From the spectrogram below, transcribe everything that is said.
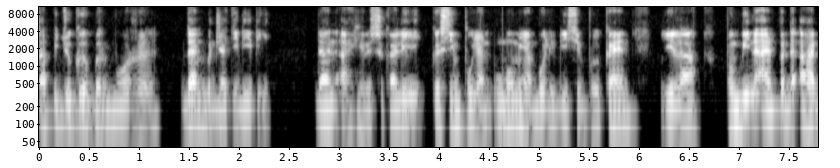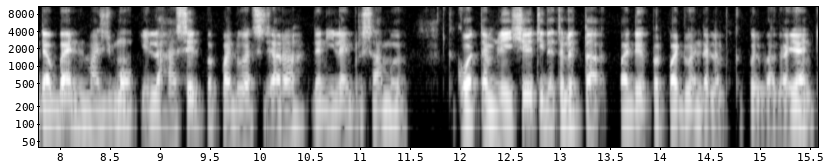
tapi juga bermoral dan berjati diri. Dan akhir sekali, kesimpulan umum yang boleh disimpulkan ialah pembinaan peradaban majmuk ialah hasil perpaduan sejarah dan nilai bersama. Kekuatan Malaysia tidak terletak pada perpaduan dalam kepelbagaian,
